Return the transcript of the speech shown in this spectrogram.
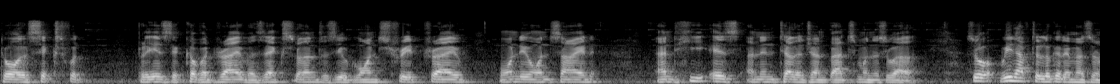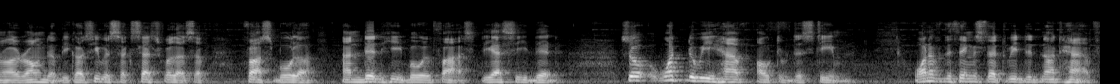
tall, six foot, plays the cover drive as excellent as you'd want straight drive, on the onside, and he is an intelligent batsman as well. So we'd have to look at him as an all-rounder because he was successful as a fast bowler. And did he bowl fast? Yes, he did. So what do we have out of this team? One of the things that we did not have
